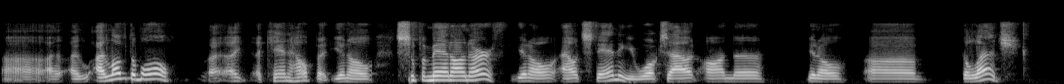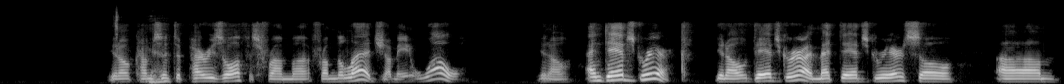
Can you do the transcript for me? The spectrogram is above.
uh, I, I, I love them all. I, I can't help it. You know, Superman on Earth, you know, outstanding. He walks out on the, you know, uh, the ledge. You know, comes yeah. into Perry's office from uh, from the ledge. I mean, whoa, you know. And Dabbs Greer, you know, Dabbs Greer. I met Dabbs Greer, so um,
